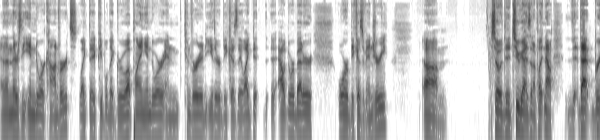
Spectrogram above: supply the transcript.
and then there's the indoor converts, like the people that grew up playing indoor and converted either because they liked it uh, outdoor better or because of injury. Um, so the two guys that I play now th- that br-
